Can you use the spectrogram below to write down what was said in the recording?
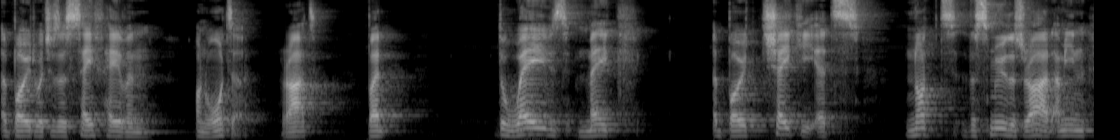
a boat which is a safe haven on water, right? But the waves make a boat shaky. It's not the smoothest ride. I mean,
